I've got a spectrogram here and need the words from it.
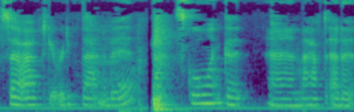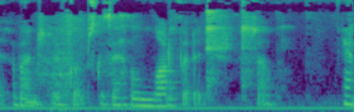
So I have to get ready for that in a bit. School went good and I have to edit a bunch of clips because I have a lot of footage. So yeah.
